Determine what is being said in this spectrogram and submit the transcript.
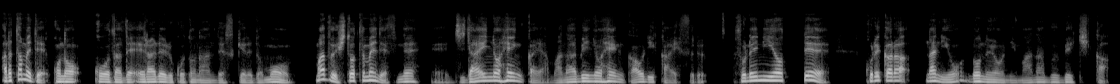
改めてこの講座で得られることなんですけれども、まず一つ目ですね、時代の変化や学びの変化を理解する。それによって、これから何をどのように学ぶべきか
